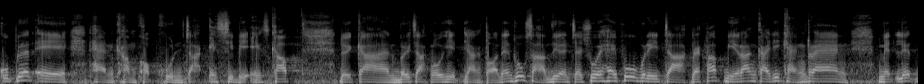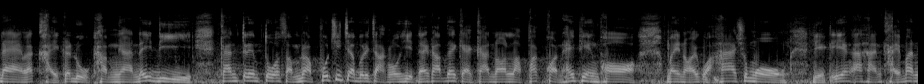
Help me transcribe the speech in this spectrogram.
กรุ๊ปเลือด A แทนคำขอบคุณจาก SCBX ครับโดยการบริจาคโลหิตอย่างต่อเนื่องทุก 3 เดือนจะช่วยให้ผู้บริจาคนะครับมีร่างกายที่แข็งแรง เม็ดเลือดแดงและไขกระดูกทำงานได้ดี การเตรียมตัวสำหรับผู้ที่จะบริจาคโลหิตนะครับได้แก่การนอนหลับพักผ่อนให้เพียงพอ ไม่น้อยกว่า 5 ชั่วโมง หลีกเลี่ยงอาหารไขมัน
